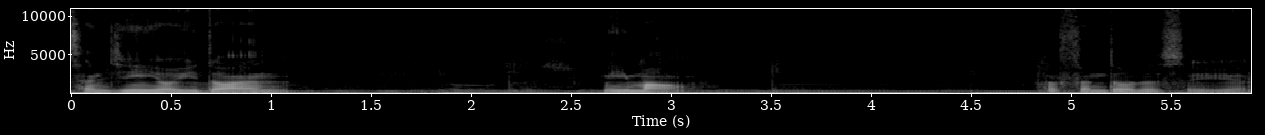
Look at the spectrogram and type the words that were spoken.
曾经有一段迷茫和奋斗的岁月。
